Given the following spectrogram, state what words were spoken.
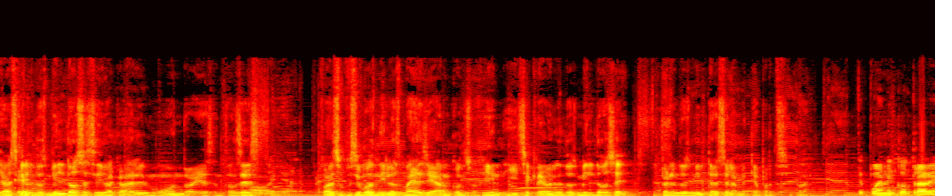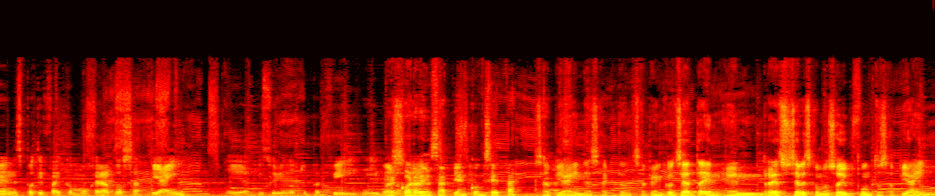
Ya ves que en el 2012 se iba a acabar el mundo y eso, entonces Oh, por eso pusimos Ni los mayas llegaron con su fin y se creó en el 2012, pero en 2013 la metí a participar. Te pueden encontrar en Spotify como Gerardo Sapiain. Eh, aquí estoy viendo tu perfil. Y bueno, Recuerden Sapian con Z. Sapiain, exacto. Sapiain con Z en, en redes sociales como soy.sapiain.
